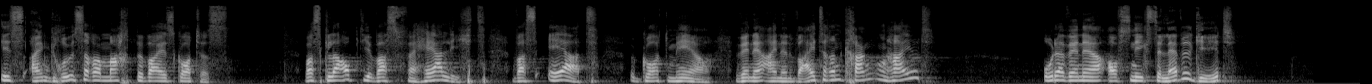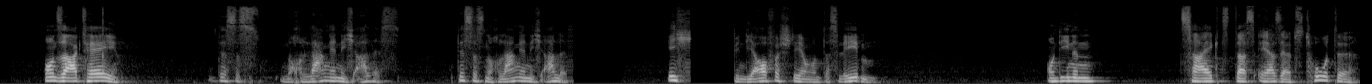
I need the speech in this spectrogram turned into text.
ist ein größerer Machtbeweis Gottes? Was glaubt ihr, was verherrlicht, was ehrt Gott mehr, wenn er einen weiteren Kranken heilt oder wenn er aufs nächste Level geht und sagt, hey, das ist noch lange nicht alles. Das ist noch lange nicht alles. Ich bin die Auferstehung und das Leben. Und ihnen zeigt, dass er selbst Tote,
